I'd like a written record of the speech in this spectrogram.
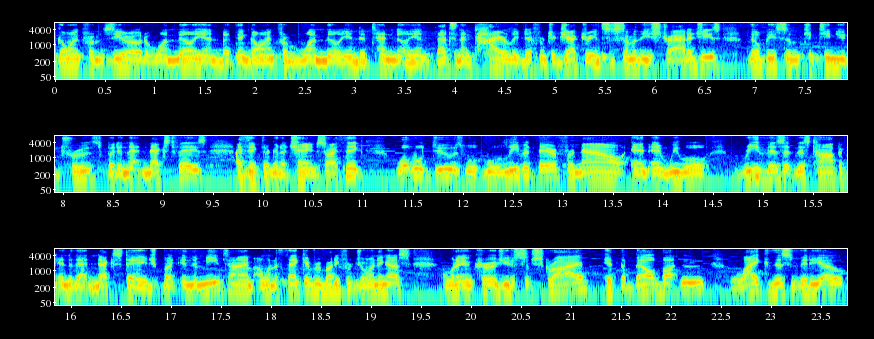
going from zero to one million, but then going from one million to ten million. That's an entirely different trajectory and so some of these strategies, there'll be some continued truths, but in that next phase, I think they're going to change. So I think what we'll do is we'll, we'll leave it there for now and, and we will revisit this topic into that next stage. But in the meantime, I want to thank everybody for joining us. I want to encourage you to subscribe, hit the bell button, like this video,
